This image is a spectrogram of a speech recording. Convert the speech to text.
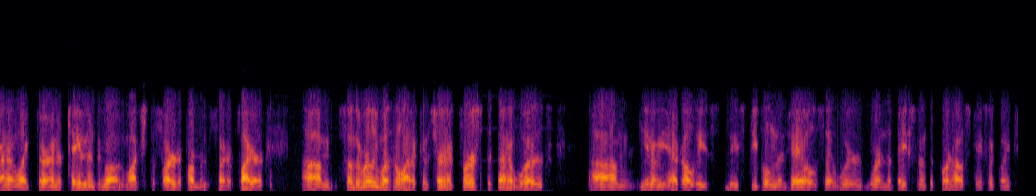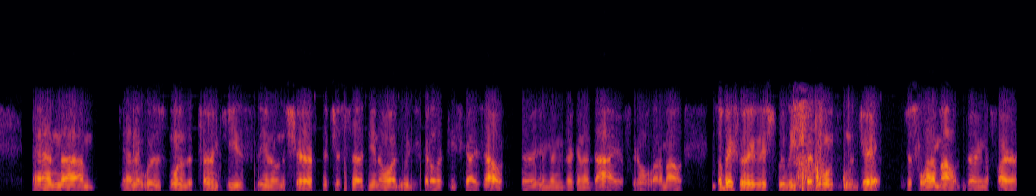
kind of like their entertainment to go out and watch the fire department fight a fire. Um, so there really wasn't a lot of concern at first, but then it was um, you know, you had all these these people in the jails that were were in the basement the courthouse basically, and um, and it was one of the turnkeys, you know, and the sheriff that just said, you know what, we just got to let these guys out. They're, I mean, they're going to die if we don't let them out. So basically, they just released everyone from the jail, just let them out during the fire.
